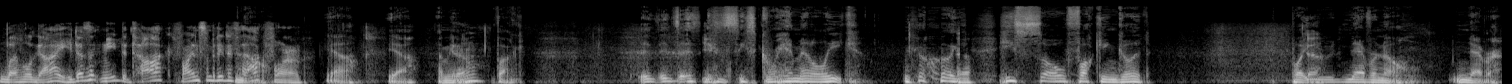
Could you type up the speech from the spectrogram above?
level guy. He doesn't need to talk. Find somebody to talk for him. Yeah, yeah. I mean, You know? fuck. It, it's it's, he's, he's Grand Metalik. like, Yeah. He's so fucking good. But Yeah. you would never know. Never.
